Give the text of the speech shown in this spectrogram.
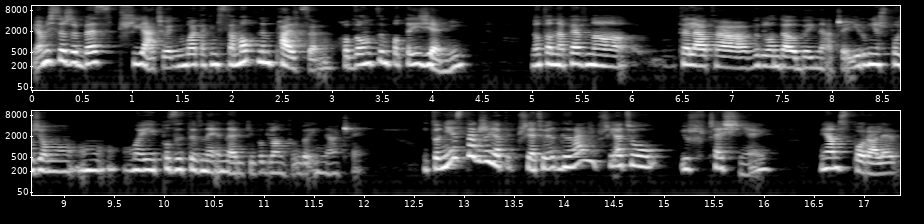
Ja myślę, że bez przyjaciół, jakbym była takim samotnym palcem chodzącym po tej ziemi, no to na pewno te lata wyglądałyby inaczej i również poziom mojej pozytywnej energii wyglądałby inaczej. I to nie jest tak, że ja tych przyjaciół, ja generalnie przyjaciół już wcześniej miałam sporo, ale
